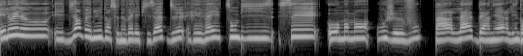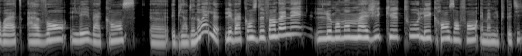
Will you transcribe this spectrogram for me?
Hello hello et bienvenue dans ce nouvel épisode de Réveil ton. C'est au moment où je vous parle la dernière ligne droite avant les vacances euh, eh bien de Noël, les vacances de fin d'année, le moment magique que tous les grands enfants et même les plus petits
